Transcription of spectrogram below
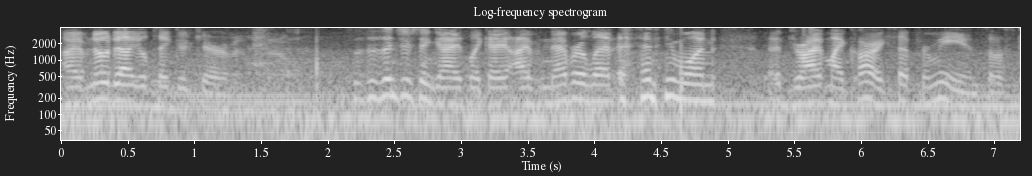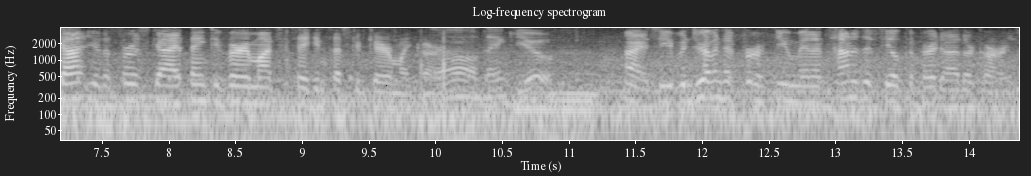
I have no doubt you'll take good care of it. So, so this is interesting, guys. Like I, I've never let anyone uh, drive my car except for me, and so Scott, you're the first guy. Thank you very much for taking such good care of my car. oh, thank you. All right, so you've been driving it for a few minutes. How does it feel compared to other cars?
